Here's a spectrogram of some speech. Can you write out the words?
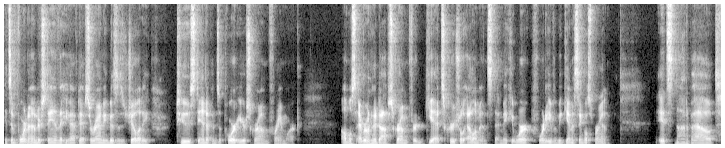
it's important to understand that you have to have surrounding business agility to stand up and support your Scrum framework. Almost everyone who adopts Scrum forgets crucial elements that make it work before to even begin a single sprint. It's not about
